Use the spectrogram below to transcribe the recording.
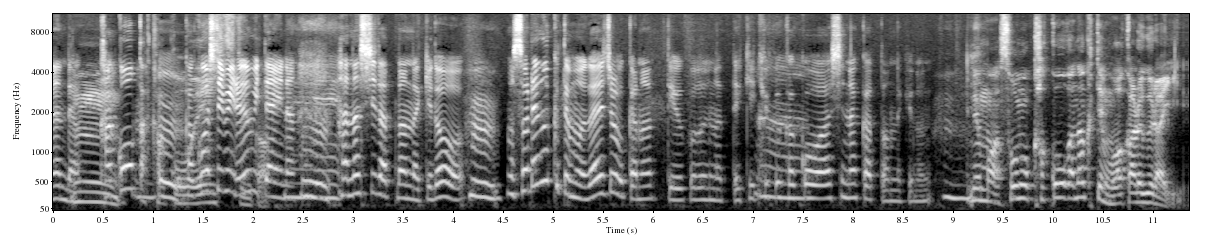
なんだうん。ろう加工か加工加工してみる？みたいなうん。話だったんだけどうん。もうそれなくても大丈夫かなっていうことになって結局加工はしなかったんだけど。でもまあその加工がなくても分かるぐらい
